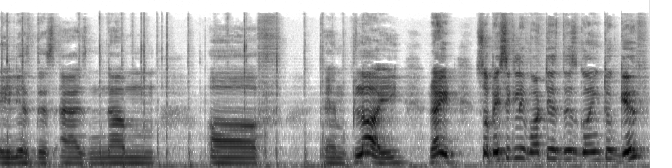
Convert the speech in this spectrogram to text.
alias this as num of employee right? So basically what is this going to give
